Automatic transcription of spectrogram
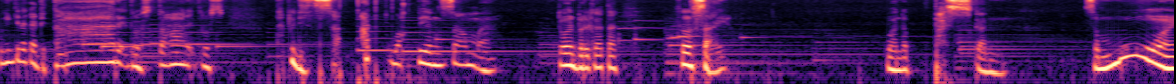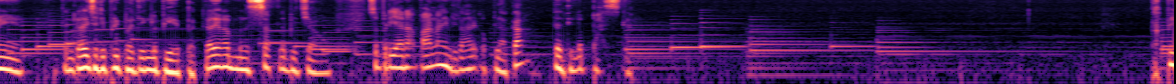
Mungkin kita kayak ditarik terus tarik terus. Tapi di saat waktu yang sama Tuhan berkata selesai. Tuhan lepaskan semuanya. Dan kalian jadi pribadi yang lebih hebat. Kalian akan melesat lebih jauh. Seperti anak panah yang ditarik ke belakang dan dilepaskan. Tapi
